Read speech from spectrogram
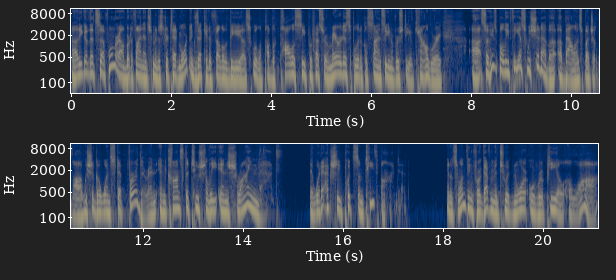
Uh, you go. That's uh, former Alberta Finance Minister Ted Morton, Executive Fellow of the uh, School of Public Policy, Professor Emeritus, Political Science at the University of Calgary. Uh, so his belief that yes, we should have a, a, balanced budget law. We should go one step further and, and constitutionally enshrine that, that would actually put some teeth behind it. And it's one thing for a government to ignore or repeal a law,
